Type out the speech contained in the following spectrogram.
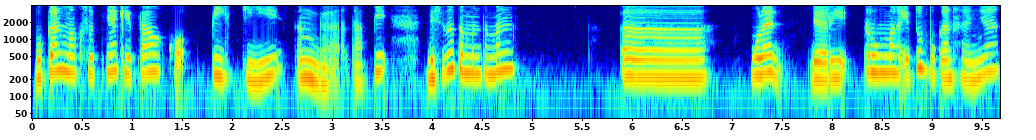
Bukan maksudnya kita kok picky, enggak, tapi di situ teman-teman uh, mulai dari rumah itu bukan hanya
